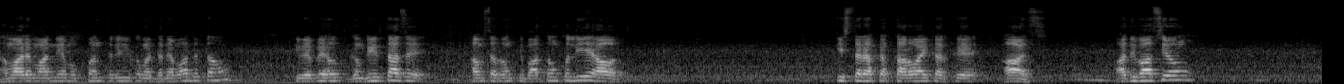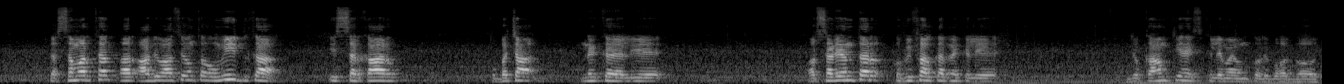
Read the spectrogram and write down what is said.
हमारे माननीय मुख्यमंत्री जी को मैं धन्यवाद देता हूँ कि वे बेहद गंभीरता से हम सबों की बातों को लिए और इस तरह का कार्रवाई करके आज आदिवासियों का समर्थक और आदिवासियों का उम्मीद का इस सरकार को बचाने के लिए और षड्यंत्र को विफल करने के लिए जो काम किया है, इसके लिए मैं उनको भी बहुत बहुत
